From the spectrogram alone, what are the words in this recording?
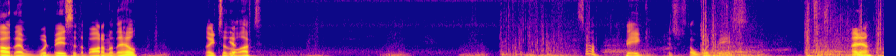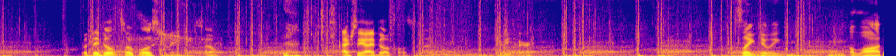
Oh, that wood base at the bottom of the hill? Like to the Yep. left? It's not big. It's just a wood base. I know. But they built so close to me, so. Actually, I built close to them, to be fair. It's like doing a lot.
